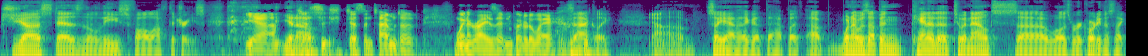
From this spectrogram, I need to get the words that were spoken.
just as the leaves fall off the trees Yeah, You know? just, just in time to winterize it and put it away. exactly Yeah. um, so yeah i got that but uh, when i was up in canada to announce uh, well as we're recording this like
